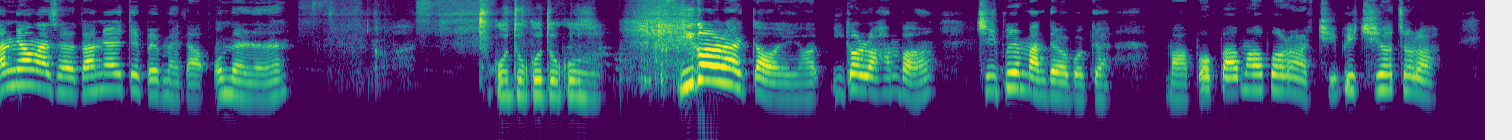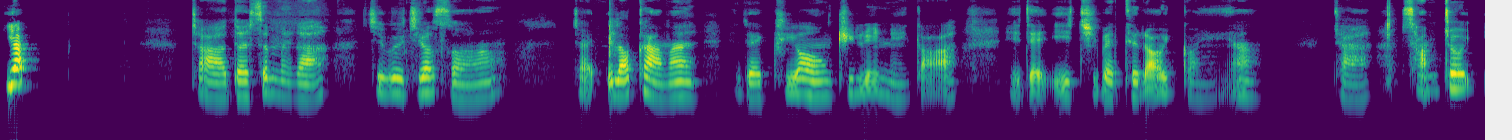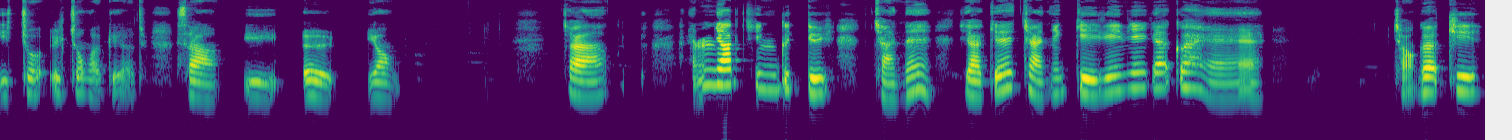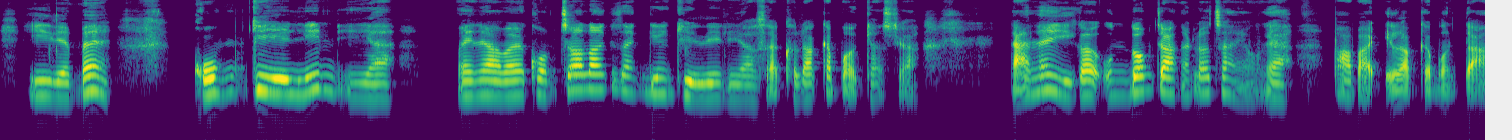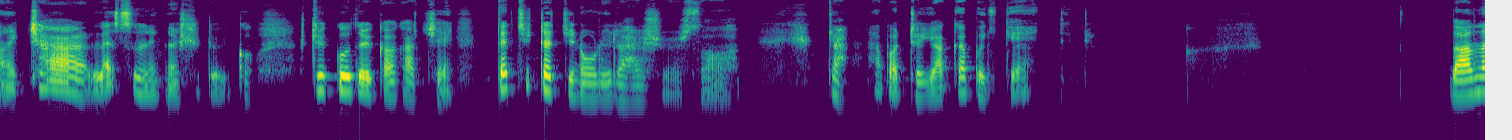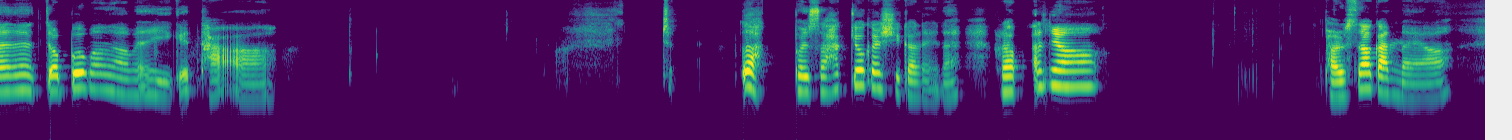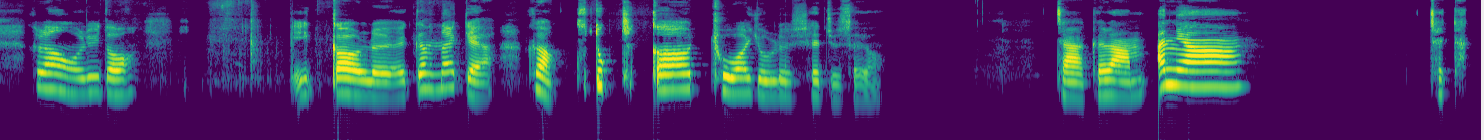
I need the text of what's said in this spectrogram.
안녕하세요. 다니엘TV입니다. 오늘은 두구두구두구 이걸 할 거예요. 이걸로 한번 집을 만들어 볼게요. 마법아 마법아 집이 지어져라. 얍! 자, 됐습니다. 집을 지었어요. 자, 이렇게 하면 이제 귀여운 길이니까 이제 이 집에 들어올 거예요. 자, 3초, 2초, 1초 할게요. 3, 2, 1, 0. 자, 안녕 친구들. 여기 저는 기린이라고 해. 정확히 이름은 곰기린이야. 왜냐면 곰처럼 생긴 기린이어서 그렇게 먹혔어. 나는 이걸 운동장으로 사용해. 봐봐, 이렇게 문땅을 차 레슬링 할 수도 있고, 친구들과 같이 떼치떼치 놀이를 할 수 있어. 자, 한번 더 약해볼게. 나는 점프만 하면 이게 다. 자, 으악! 벌써 학교 갈 시간이네. 그럼 안녕. 벌써 갔네요. 그럼 우리도 이거를 끝낼게요. 그럼 구독과 좋아요를 해주세요. 자, 그럼 안녕. 잘 탔.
